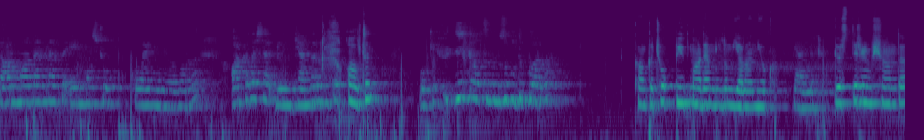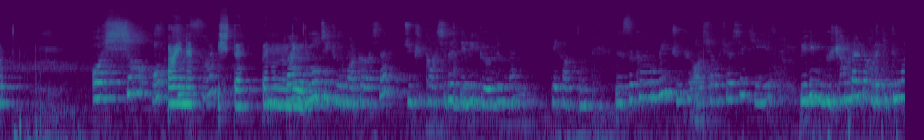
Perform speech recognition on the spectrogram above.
dar madenlerde elmas çok kolay buluyor bu arada. Arkadaşlar e, kendi aramızda Altın. okey. İlk altınımızı bulduk bu arada. Kanka çok büyük maden buldum yalan yok. Geldim. Gösteririm şu anda. Aşağı atlarsak Aynen işte ben onu ben diyorum. yol çekiyorum arkadaşlar. Çünkü karşıda demir gördüm ben. Tek attım. E, sakın vurmayın çünkü aşağı düşersek şeyiz. Benim mükemmel bir hareketim var.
